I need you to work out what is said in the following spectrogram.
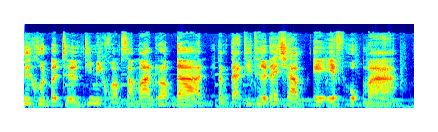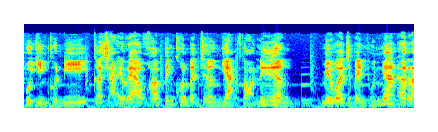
คือคนบันเทิงที่มีความสามารถรอบด้าน ตั้งแต่ที่เธอได้แชมป์ AF6 มา ผู้หญิงคนนี้ก็ฉายแววความเป็นคนบันเทิงอย่างต่อเนื่อง ไม่ว่าจะเป็นผลงานอะไร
